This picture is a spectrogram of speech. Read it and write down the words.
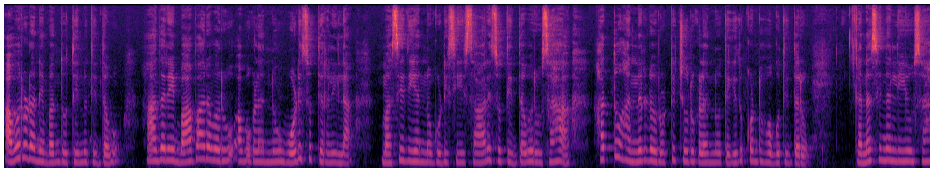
ಅವರೊಡನೆ ಬಂದು ತಿನ್ನುತ್ತಿದ್ದವು. ಆದರೆ ಬಾಬಾರವರು ಅವುಗಳನ್ನು ಓಡಿಸುತ್ತಿರಲಿಲ್ಲ. ಮಸೀದಿಯನ್ನು ಗುಡಿಸಿ ಸಾರಿಸುತ್ತಿದ್ದವರು ಸಹ ಹತ್ತು ಹನ್ನೆರಡು ರೊಟ್ಟಿ ಚೂರುಗಳನ್ನು ತೆಗೆದುಕೊಂಡು ಹೋಗುತ್ತಿದ್ದರು. ಕನಸಿನಲ್ಲಿಯೂ ಸಹ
